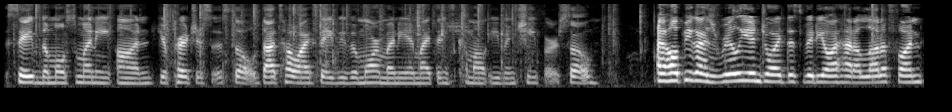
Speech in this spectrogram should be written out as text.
save the most money on your purchases so that's how I save even more money and my things come out even cheaper so I hope you guys really enjoyed this video. I had a lot of fun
